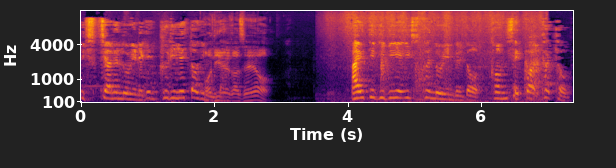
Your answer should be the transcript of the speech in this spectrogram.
익숙지 않은 노인에겐 그림의 떡입니다. 어디에 가세요? IT 기기에 익숙한 노인들도 검색과 카톡,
